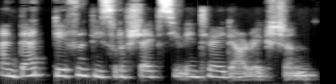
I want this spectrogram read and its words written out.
And that definitely sort of shapes you into a direction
